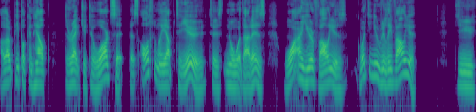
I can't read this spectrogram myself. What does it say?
Other people can help direct you towards it, but it's ultimately up to you to know what that is. What are your values? What do you really value? Do you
